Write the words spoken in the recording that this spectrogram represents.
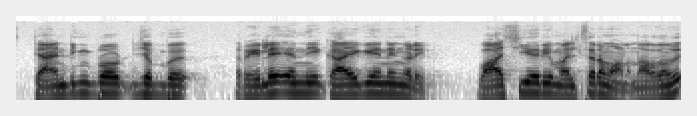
standing broad jump relay എന്നീ കായിക ഇനങ്ങളിൽ വാശിയേറിയ മത്സരമാണ് നടന്നത്.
